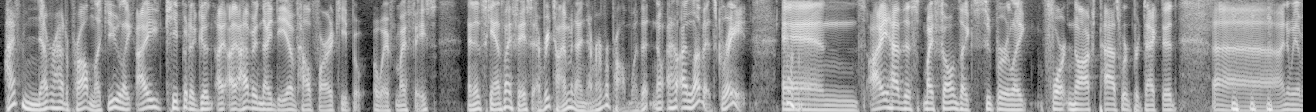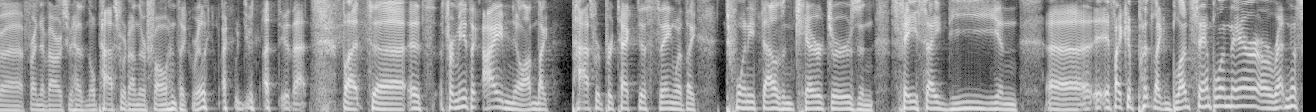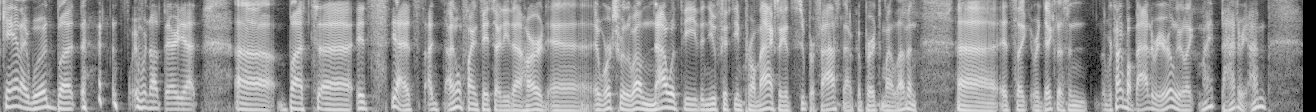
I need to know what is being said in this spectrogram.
I've never had a problem like you. Like I keep it a good. I, I have an idea of how far I keep it away from my face, and it scans my face every time, and I never have a problem with it. No, I, I love it. It's great. And I have this. My phone's like super like Fort Knox password protected. Uh, I know we have a friend of ours who has no password on their phone. It's like really, why would you not do that? But uh, it's for me. It's like I know I'm like password protect this thing with like 20,000 characters and face ID. And uh, if I could put like blood sample in there or retina scan, I would, but we're not there yet. Uh, but uh, it's, yeah, it's, I, I, don't find face ID that hard. Uh, it works really well. Now with the, the new 15 Pro Max, like it's super fast now compared to my 11. Uh, it's like ridiculous. And we're talking about battery earlier, like my battery, I'm,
